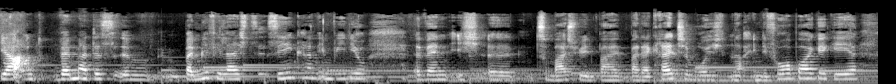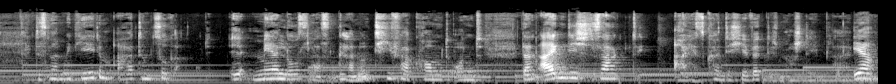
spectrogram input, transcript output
Ja, und wenn man das ähm, bei mir vielleicht sehen kann im Video, wenn ich äh, zum Beispiel bei, bei der Grätsche, wo ich in die Vorbeuge gehe, dass man mit jedem Atemzug mehr loslassen kann und tiefer kommt und dann eigentlich sagt, oh, jetzt könnte ich hier wirklich noch stehen bleiben. Ja,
